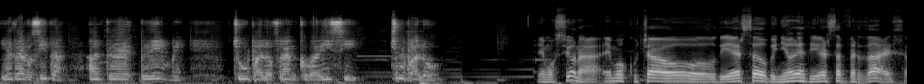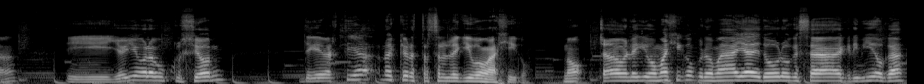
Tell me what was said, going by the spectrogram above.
Y otra cosita, antes de despedirme, chúpalo Franco Parisi, chúpalo. Emociona, ¿eh? hemos escuchado diversas opiniones, diversas verdades, ¿ah? y yo llego a la conclusión de que García no hay que retrasar el equipo mágico. No, chao el equipo mágico, pero más allá de todo lo que se ha escribido acá,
